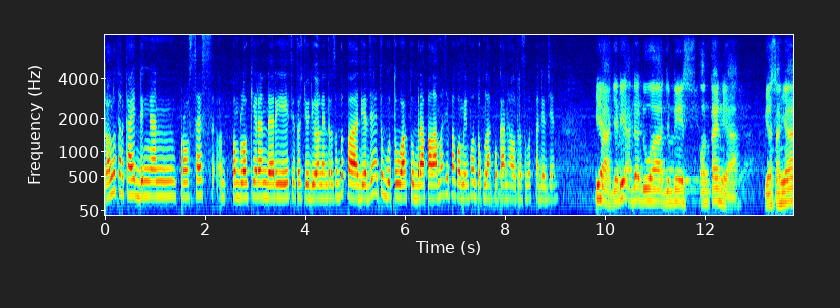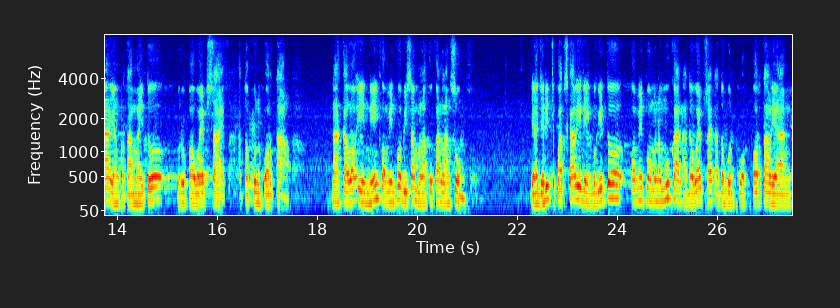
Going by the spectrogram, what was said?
lalu terkait dengan proses pemblokiran dari situs judi online tersebut, Pak Dirjen itu butuh waktu berapa lama sih Pak Kominfo untuk melakukan hal tersebut, Pak Dirjen? Iya, jadi ada dua jenis konten ya. Biasanya yang pertama itu berupa website ataupun hmm. portal Nah, kalau ini Kominfo bisa melakukan langsung. Ya, jadi cepat sekali nih. Begitu Kominfo menemukan ada website ataupun portal yang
